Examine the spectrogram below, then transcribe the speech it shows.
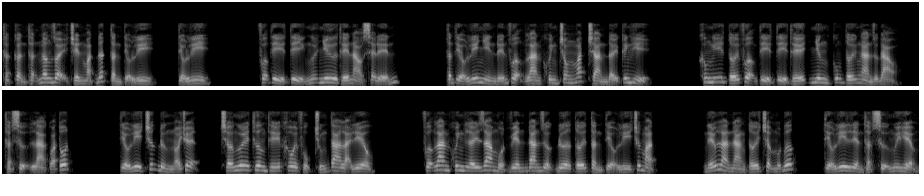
thật cẩn thận nâng dậy trên mặt đất tần tiểu ly, tiểu ly. Phượng tỷ tỷ ngươi như thế nào sẽ đến? Tần tiểu ly nhìn đến Phượng Lan Khuynh trong mắt tràn đầy kinh hỉ. Không nghĩ tới Phượng tỷ tỷ thế nhưng cũng tới ngàn dược đảo, thật sự là quá tốt. Tiểu ly trước đừng nói chuyện, chờ ngươi thương thế khôi phục chúng ta lại liêu. Phượng Lan Khuynh lấy ra một viên đan dược đưa tới tần tiểu ly trước mặt. Nếu là nàng tới chậm một bước, tiểu ly liền thật sự nguy hiểm.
